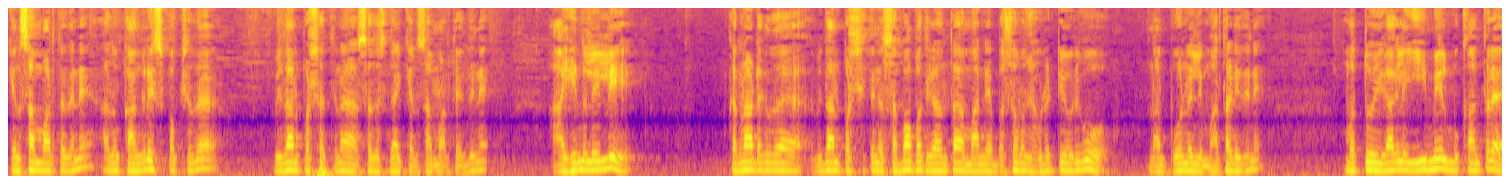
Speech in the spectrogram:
ಕೆಲಸ ಮಾಡ್ತಾ ಇದ್ದೇನೆ. ಅದು ಕಾಂಗ್ರೆಸ್ ಪಕ್ಷದ ವಿಧಾನ ಪರಿಷತ್ತಿನ ಸದಸ್ಯನಾಗಿ ಕೆಲಸ ಮಾಡ್ತಾ ಇದ್ದೇನೆ. ಆ ಹಿನ್ನೆಲೆಯಲ್ಲಿ ಕರ್ನಾಟಕದ ವಿಧಾನ ಪರಿಷತ್ತಿನ ಸಭಾಪತಿಗಳಂತ ಮಾನ್ಯ ಬಸವರಾಜ ಹೊರಟ್ಟಿಯವರಿಗೂ ನಾನು ಫೋನಲ್ಲಿ ಮಾತಾಡಿದ್ದೇನೆ. ಮತ್ತು ಈಗಾಗಲೇ ಇಮೇಲ್ ಮುಖಾಂತರ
